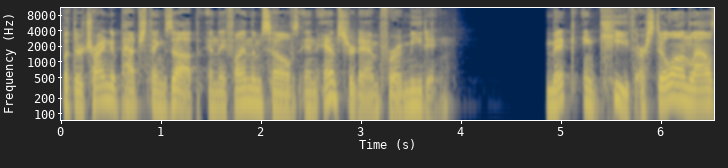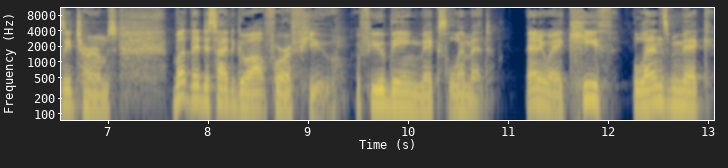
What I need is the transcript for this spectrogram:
but they're trying to patch things up and they find themselves in Amsterdam for a meeting. Mick and Keith are still on lousy terms, but they decide to go out for a few, a few being Mick's limit. Anyway, Keith lends Mick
